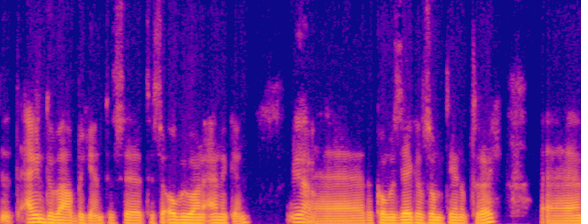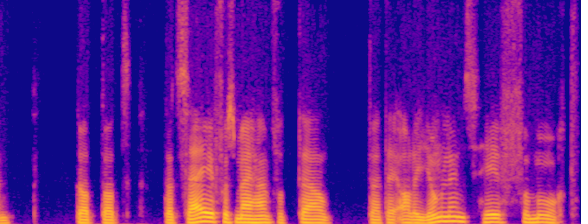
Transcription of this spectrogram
het eindduel begint tussen, tussen Obi-Wan en Anakin. Ja, Eh, daar komen we zeker zo meteen op terug. Ehm, dat, dat, dat zij volgens mij hem vertelt dat hij alle jonglings heeft vermoord.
